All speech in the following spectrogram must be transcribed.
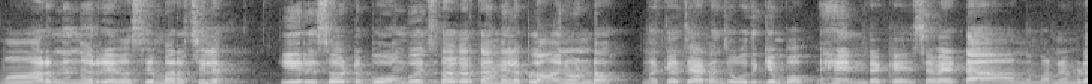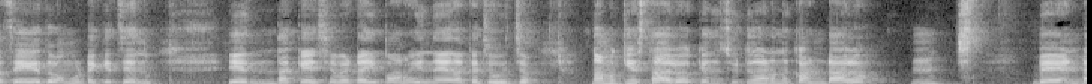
മാറി നിന്നൊരു രഹസ്യം പറച്ചില്ല ഈ റിസോർട്ട് ബോംബ് വെച്ച് തകർക്കാൻ വല്ല പ്ലാനും ഉണ്ടോ? എന്നൊക്കെ ചേട്ടൻ ചോദിക്കുമ്പോൾ എന്റെ കേശവേട്ട എന്ന് പറഞ്ഞ് നമ്മുടെ സേതു അങ്ങോട്ടേക്ക് ചെന്നു. എന്താ കേശവേട്ട ഈ പറയുന്നതെന്നൊക്കെ ചോദിച്ചു. നമുക്ക് ഈ സ്ഥലമൊക്കെ ഒന്ന് ചുറ്റി നടന്ന് കണ്ടാലോ? വേണ്ട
